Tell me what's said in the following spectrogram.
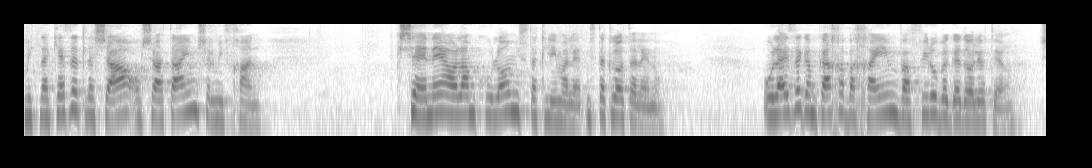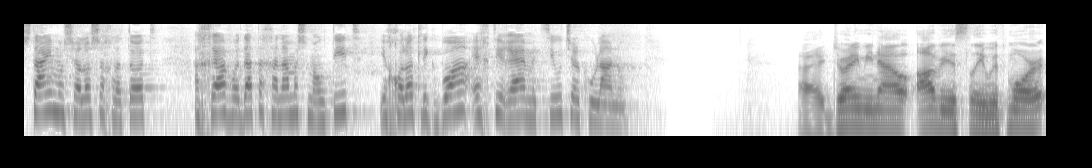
מתנקזת לשעה או שעתיים של מבחן, כשעיני העולם כולו מסתכלות עלינו. אולי זה גם ככה בחיים ואפילו בגדול יותר. שתיים או שלוש החלטות אחרי עבודת הכנה משמעותית, יכולות לקבוע איך תיראה המציאות של כולנו. Uh, joining me now, obviously, with more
